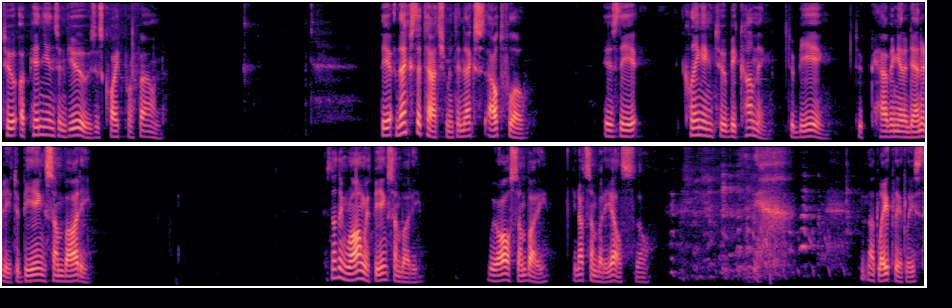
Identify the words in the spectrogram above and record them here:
to opinions and views is quite profound. The next attachment, the next outflow, is the clinging to becoming, to being, to having an identity, to being somebody. There's nothing wrong with being somebody. We're all somebody. You're not somebody else, so. not lately, at least.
